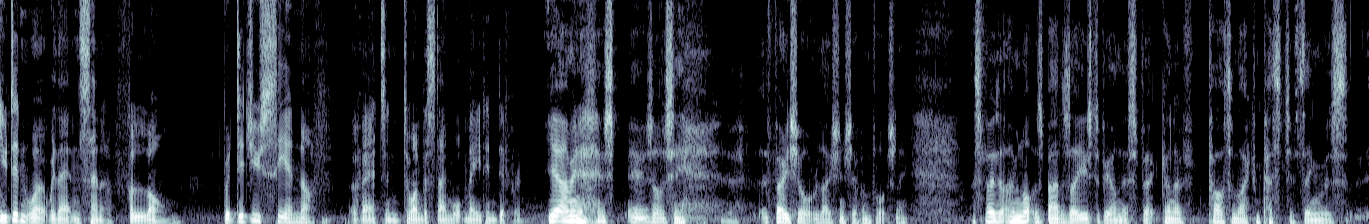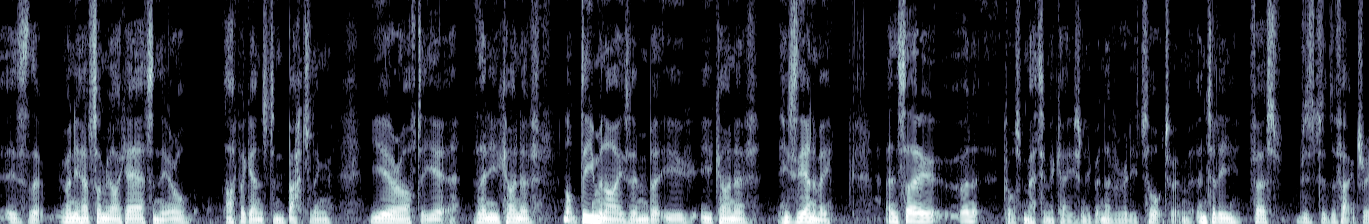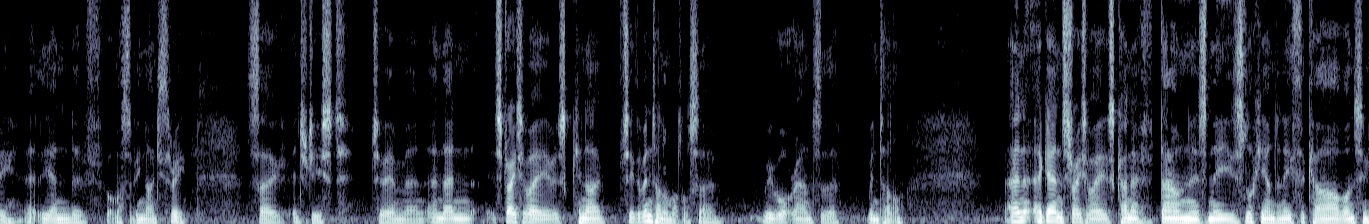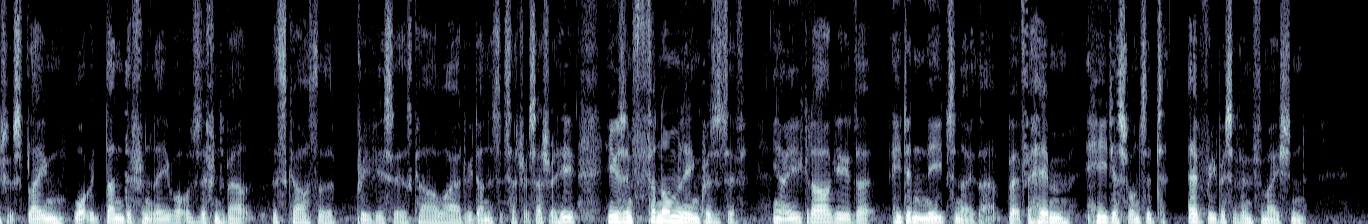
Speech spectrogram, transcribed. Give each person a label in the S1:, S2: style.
S1: You didn't work with Ayrton Senna for long, but did you see enough of Ayrton to understand what made him different?
S2: Yeah, I mean, it was, it was obviously a very short relationship, unfortunately. I suppose I'm not as bad as I used to be on this, but kind of part of my competitive thing was is that when you have somebody like Ayrton that you're all up against and battling year after year, then you kind of not demonize him, but you you kind of he's the enemy, and so when, course met him occasionally, but never really talked to him until he first visited the factory at the end of what must have been '93. So introduced to him, and, and then straight away it was, "Can I see the wind tunnel model?" So we walked round to the wind tunnel, and again straight away he's kind of down on his knees, looking underneath the car, wanting to explain what we'd done differently, what was different about this car to the previous year's car, why had we done it, etc., etc. He he was phenomenally inquisitive. You know, you could argue that he didn't need to know that, but for him, he just wanted every bit of information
